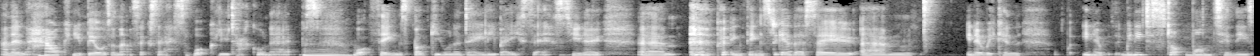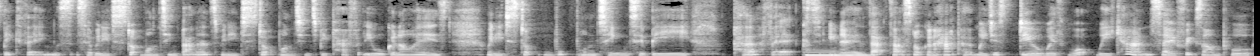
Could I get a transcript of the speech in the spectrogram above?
And then how can you build on that success? What could you tackle next? What things bug you on a daily basis? You know, um, putting things together. So. Um, you know we can you know we need to stop wanting these big things. So we need to stop wanting balance. We need to stop wanting to be perfectly organized. We need to stop w- wanting to be perfect. You know that that's not going to happen. We just deal with what we can. So for example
